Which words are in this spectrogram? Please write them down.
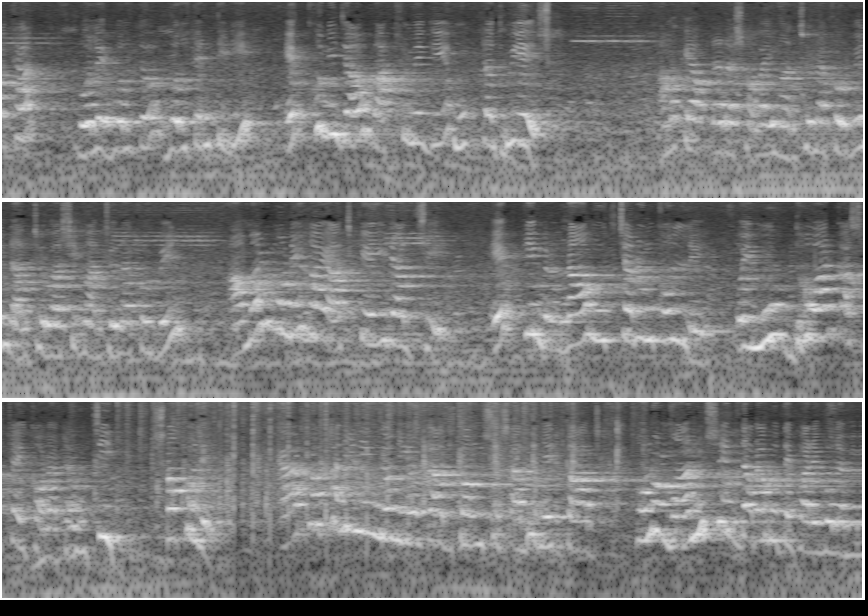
কথা বলে বলতো, বলতেন তিনি, এক্ষুনি যাও, বাথরুমে গিয়ে মুখটা ধুয়ে এসো। আমাকে আপনারা সবাই মার্জনা করবেন, রাজ্যবাসী মার্জনা করবেন। আমার মনে হয় আজকে এই রাজ্যে একটি নাম উচ্চারণ করলে ওই মুখ ধোয়ার কাজটাই করাটা উচিত সকলে এতখানি নিন্দনীয় কাজ ধ্বংস সাধনের কাজ কোনো মানুষের দ্বারা হতে পারে বলে আমি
